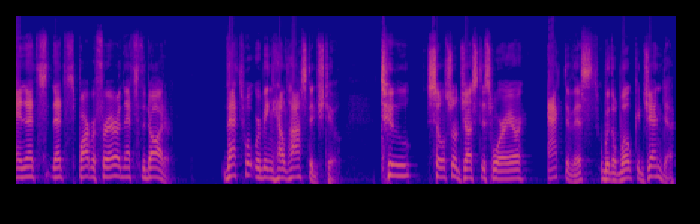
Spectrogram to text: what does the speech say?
and that's that's Barbara Ferrer and that's the daughter. That's what we're being held hostage to. Two social justice warrior activists with a woke agenda,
